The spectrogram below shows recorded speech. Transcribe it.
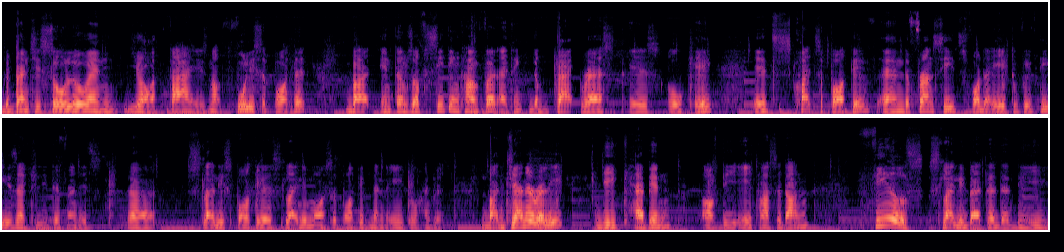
the bench is so low and your thigh is not fully supported. But in terms of seating comfort i think the backrest is okay. It's quite supportive and the front seats for the A250 is actually different. It's uh, slightly sportier, slightly more supportive than the A200. But generally, the cabin of the A-Class sedan feels slightly better than the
